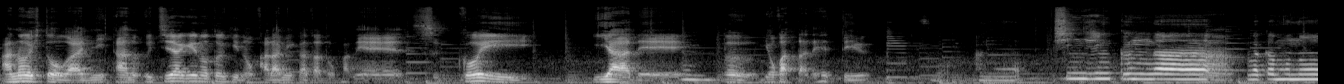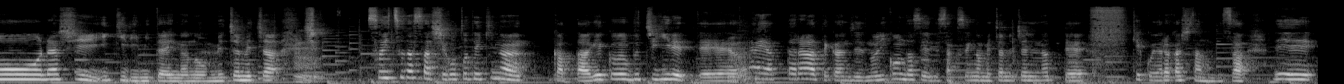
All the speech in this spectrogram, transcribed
あの人がに、あの、打ち上げの時の絡み方とかね、すっごい嫌で、ううんん、よかったねっていう。そう。あの新人くんが若者らしいイキリみたいなのをめちゃめちゃ、うん。しそいつがさ仕事できなかった挙句ぶち切れて、うん。あらやったらって感じで乗り込んだせいで作戦がめちゃめちゃになって結構やらかしたのにさで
